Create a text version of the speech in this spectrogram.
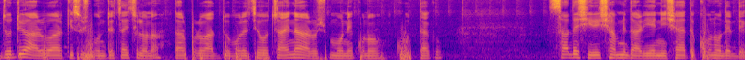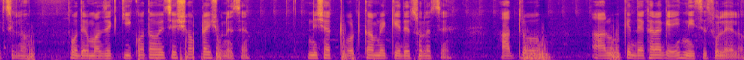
যদিও আরও আর কিছু শুনতে চাইছিল না, তারপরেও আদ্র বলেছে ও চায় না আরও মনে কোনো খুঁত থাকুক। সাদে সিঁড়ির সামনে দাঁড়িয়ে নিশা এতক্ষণ ওদের দেখছিল। ওদের মাঝে কি কথা হয়েছে সবটাই শুনেছে। নিশার ঠোঁট কামড়ে কেঁদে চলেছে। আদ্র আরুকে দেখার আগেই নিচে চলে এলো।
